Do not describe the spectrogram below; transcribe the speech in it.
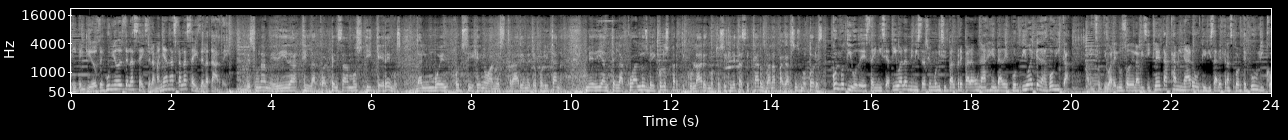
el 22 de junio desde las 6 de la mañana hasta las 6 de la tarde. Es una medida en la cual pensamos y queremos darle un buen oxígeno a nuestra área metropolitana, mediante la cual los vehículos particulares, motocicletas y carros van a pagar sus motores. Con motivo de esta iniciativa, la Administración Municipal prepara una agenda deportiva y pedagógica incentivar el uso de la bicicleta, caminar o utilizar el transporte público.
